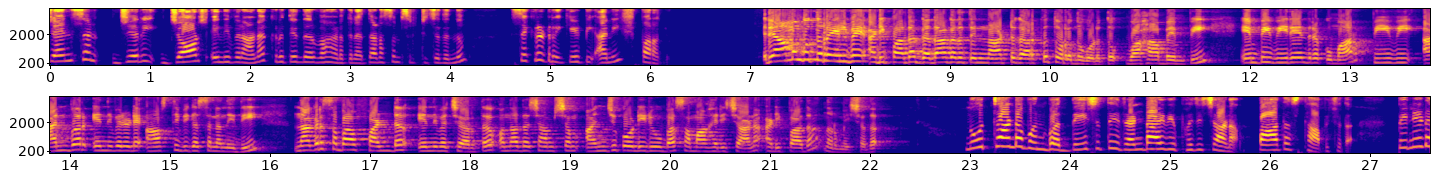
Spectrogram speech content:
ജെൻസൺ ജെറി ജോർജ് എന്നിവരാണ് കൃത്യനിർവഹണത്തിന് തടസ്സം സൃഷ്ടിച്ചതെന്നും സെക്രട്ടറി കെ ടി അനീഷ് പറഞ്ഞു. രാമംകുത്ത് റെയിൽവേ അടിപ്പാത ഗതാഗതത്തിൽ നാട്ടുകാർക്ക് തുറന്നുകൊടുത്തു Wahab M P M P Veerendrakumar P V Anvar എന്നിവരുടെ ആസ്തി വികസന നിധി നഗരസഭാ ഫണ്ട് എന്നിവ ചേർത്ത് ഒന്ന് ദശാംശം അഞ്ച് കോടി രൂപ സമാഹരിച്ചാണ് അടിപ്പാത നിർമ്മിച്ചത്. നൂറ്റാണ്ട് മുൻപ് ദേശത്തെ രണ്ടായി വിഭജിച്ചാണ് പാത സ്ഥാപിച്ചത്. പിന്നീട്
